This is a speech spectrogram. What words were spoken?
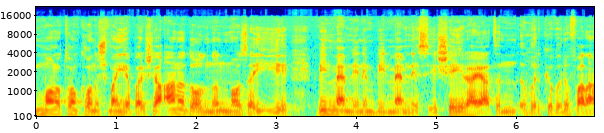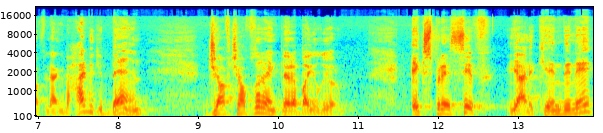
monoton konuşmayı yapar. İşte Anadolu'nun mozaiği, bilmem nenin bilmem nesi, şehir hayatının ıvır kıvırı falan filan gibi. Halbuki ben cafcaflı renklere bayılıyorum. Ekspresif yani kendini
